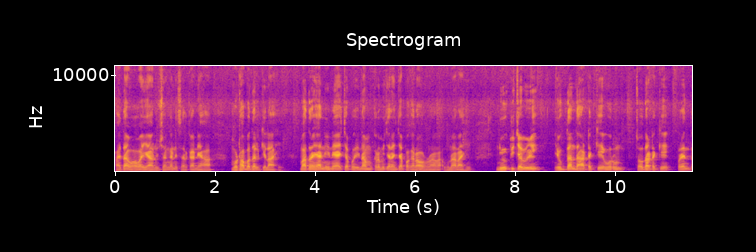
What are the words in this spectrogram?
फायदा व्हावा या अनुषंगाने सरकारने हा मोठा बदल केला आहे. मात्र ह्या निर्णयाचा परिणाम कर्मचाऱ्यांच्या पगारावर होणार होणार आहे. नियुक्तीच्या वेळी योगदान दहा टक्केवरून चौदा टक्केपर्यंत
